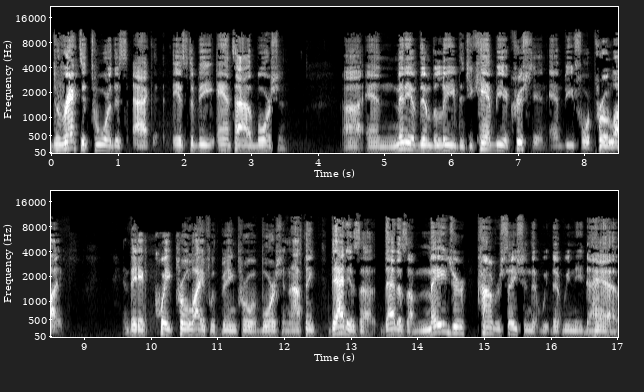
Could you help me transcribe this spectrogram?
directed toward this act is to be anti-abortion. Uh, and many of them believe that you can't be a Christian and be for pro-life. They equate pro-life with being pro-abortion. And I think that is a that is a major conversation that we that we need to have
